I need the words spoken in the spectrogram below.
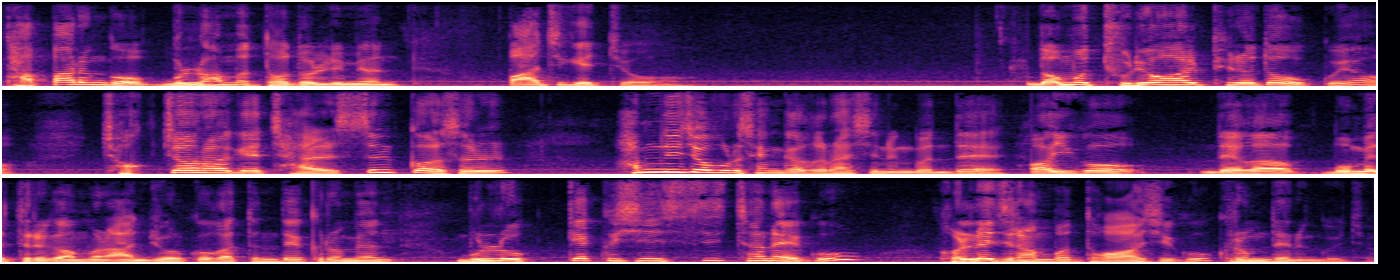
다 빠른 거 물로 한번 더 돌리면 빠지겠죠. 너무 두려워할 필요도 없고요. 적절하게 잘 쓸 것을 합리적으로 생각을 하시는 건데 아 이거 내가 몸에 들어가면 안 좋을 것 같은데 그러면 물로 깨끗이 씻어내고 걸레질 한 번 더 하시고 그럼 되는 거죠.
